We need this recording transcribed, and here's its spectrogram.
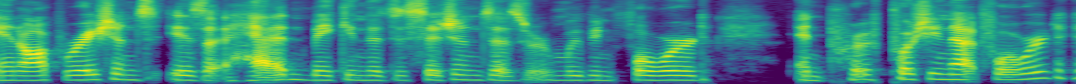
and operations is ahead making the decisions as we're moving forward and pushing that forward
